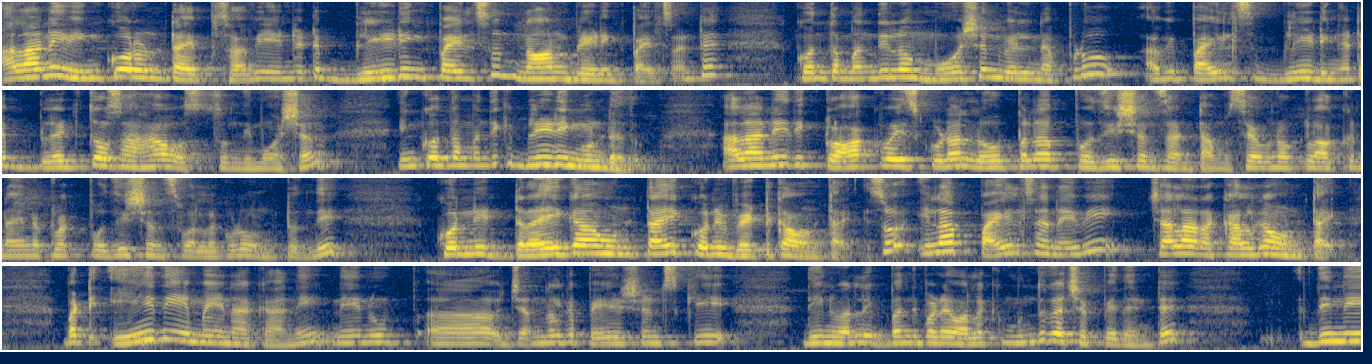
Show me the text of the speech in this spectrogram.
అలానే ఇంకో రెండు టైప్స్ అవి ఏంటంటే bleeding piles non bleeding piles అంటే కొంతమందిలో మోషన్ వెళ్ళినప్పుడు అవి పైల్స్ బ్లీడింగ్ అంటే బ్లడ్తో సహా వస్తుంది మోషన్ ఇంకొంతమందికి బ్లీడింగ్ ఉండదు. అలానే ఇది క్లాక్ వైజ్ కూడా లోపల పొజిషన్స్ అంటాము. Seven o'clock nine o'clock positions వల్ల కూడా ఉంటుంది. కొన్ని డ్రైగా ఉంటాయి కొన్ని వెట్గా ఉంటాయి. సో ఇలా పైల్స్ అనేవి చాలా రకాలుగా ఉంటాయి. బట్ ఏది ఏమైనా కానీ నేను జనరల్గా పేషెంట్స్కి దీనివల్ల ఇబ్బంది పడే వాళ్ళకి ముందుగా చెప్పేది అంటే దీన్ని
